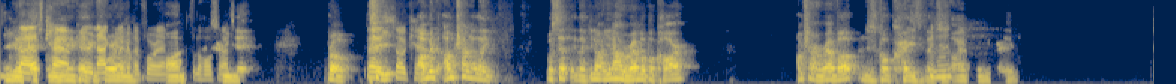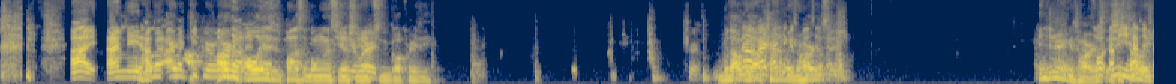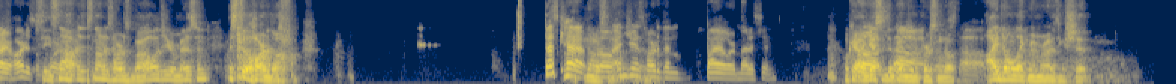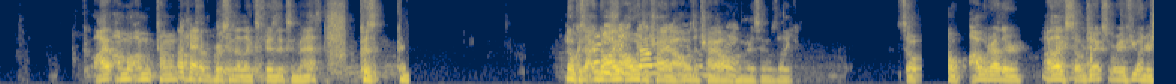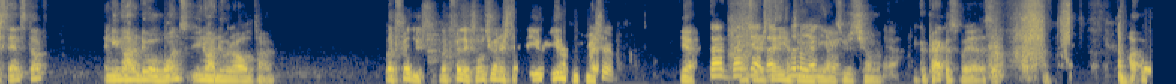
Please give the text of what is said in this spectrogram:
You're Nah, that's catch me- you're gonna cap. catch You're not gonna wake up at 4 a.m. for the whole semester. bro. That is see, so I've been I'm trying to like what's that? Like you know, you know how to rev up a car. I'm trying to rev up and just go crazy, like just Mhm. absolutely crazy. I I mean I'm gonna I'm I- keep your I word don't think all it, is possible unless you actually actually go crazy. True. Without No, without I, I trying think like it's your hardest. Engineering is hard. Well, It's, I mean, you have to like- try your hardest. See, it's not it's not as hard as biology or medicine. It's still hard though. That's cap, No, bro. Engineering is harder than bio or medicine. Okay, I guess it depends on the person though. stop. I don't like memorizing shit. I I'm a, I'm a, I'm, I'm the type of person that likes physics and math, because no, because I no I, I wanted to try it out. I wanted to try out how medicine was like. So no, I would rather I like okay. subjects where if you understand stuff, and you know how to do it once, you know how to do it all the time. Like physics, like physics. Once you understand, it, you you don't have to memorize. True. Yeah. That that Once yeah, understand, that's it, you have to do literally anything else. engineering. You're just chilling. Yeah. You can practice, but yeah, that's it. How-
